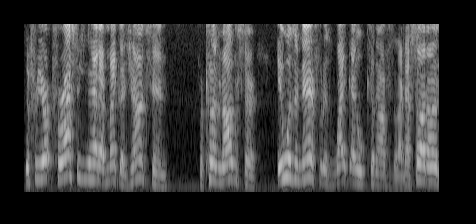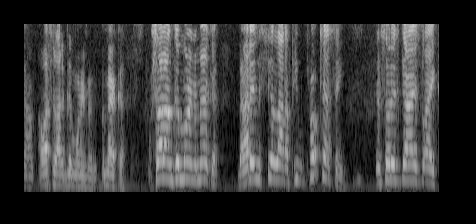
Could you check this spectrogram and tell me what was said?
The ferocity you had at Michael Johnson for killing an officer, it wasn't there for this white guy who killed an officer. Like I saw it on, I watched a lot of Good Morning America. I saw it on Good Morning America, but I didn't see a lot of people protesting. And so this guy's like,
